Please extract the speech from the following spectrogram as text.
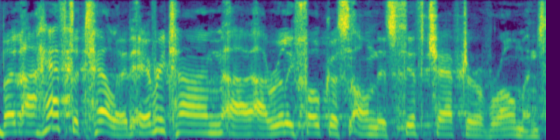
But I have to tell it every time uh, I really focus on this fifth chapter of Romans,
